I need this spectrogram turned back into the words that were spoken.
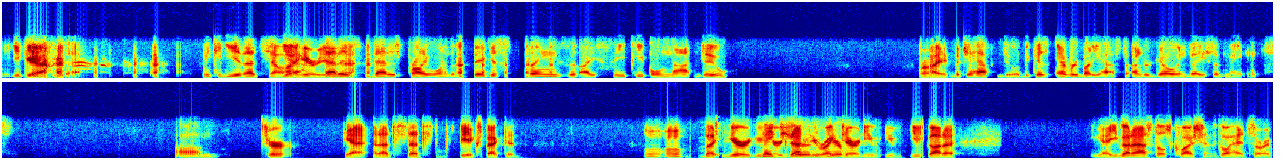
You Yeah. can't do that. You can, yeah, that's No, yeah, I hear you. that is that is probably one of the biggest things that I see people not do, right. but you have to do it because everybody has to undergo invasive maintenance. Um, Sure. Yeah, that's that's to be expected. hmm But you're you're sure exactly that right, you're- Darin. You you you've got to yeah, you've got to ask those questions. Go ahead. Sorry.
